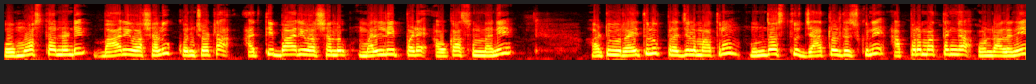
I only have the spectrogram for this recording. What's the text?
ఓ మోస్తరు నుండి భారీ వర్షాలు కొన్ని చోట్ల అతి భారీ వర్షాలు మళ్ళీ పడే అవకాశం ఉందని అటు రైతులు ప్రజలు మాత్రం ముందస్తు జాగ్రత్తలు తీసుకుని అప్రమత్తంగా ఉండాలని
